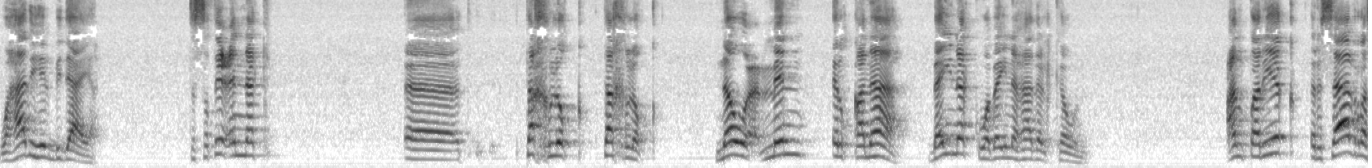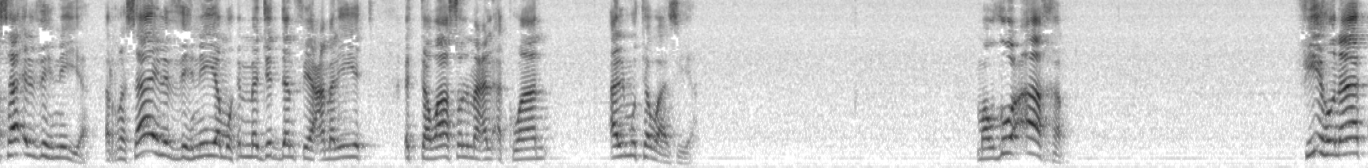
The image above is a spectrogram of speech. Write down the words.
وهذه البداية. تستطيع آه، تخلق تخلق نوع من القناة بينك وبين هذا الكون عن طريق إرسال رسائل ذهنية، الرسائل الذهنية مهمة جدا في عملية التواصل مع الأكوان المتوازية. موضوع آخر في هناك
